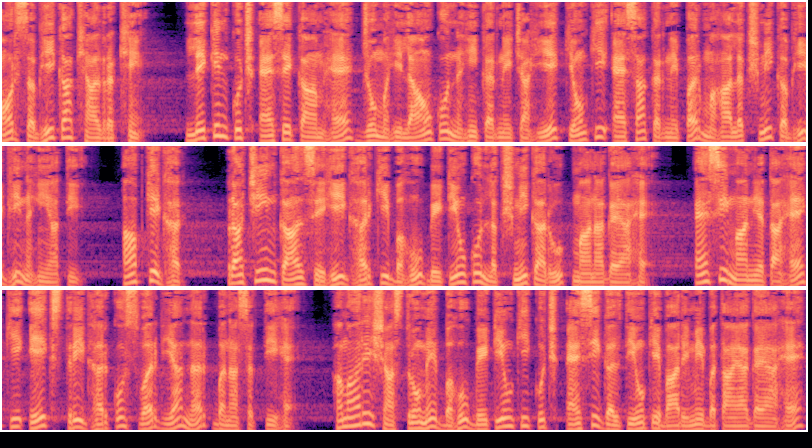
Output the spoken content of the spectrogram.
और सभी का ख्याल रखें। लेकिन कुछ ऐसे काम है जो महिलाओं को नहीं करने चाहिए क्योंकि ऐसा करने पर महालक्ष्मी कभी भी नहीं आती। आपके घर। प्राचीन काल से ही घर की बहू बेटियों को लक्ष्मी का रूप माना गया है। ऐसी मान्यता है कि एक स्त्री घर को स्वर्ग या नर्क बना सकती है। हमारे शास्त्रों में बहु बेटियों की कुछ ऐसी गलतियों के बारे में बताया गया है,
